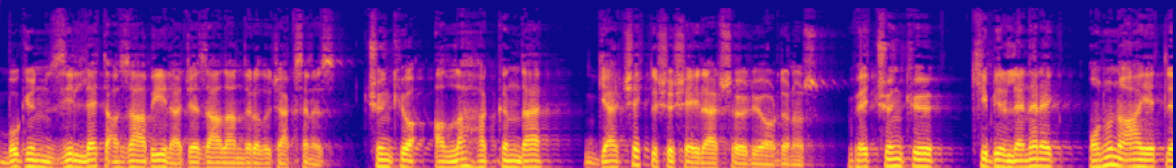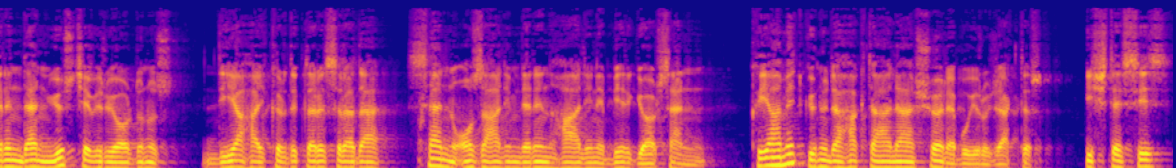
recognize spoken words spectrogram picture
Bugün zillet azabıyla cezalandırılacaksınız. Çünkü Allah hakkında gerçek dışı şeyler söylüyordunuz ve çünkü kibirlenerek onun ayetlerinden yüz çeviriyordunuz diye haykırdıkları sırada sen o zalimlerin halini bir görsen kıyamet günü de Hak Teâlâ şöyle buyuracaktır. İşte siz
